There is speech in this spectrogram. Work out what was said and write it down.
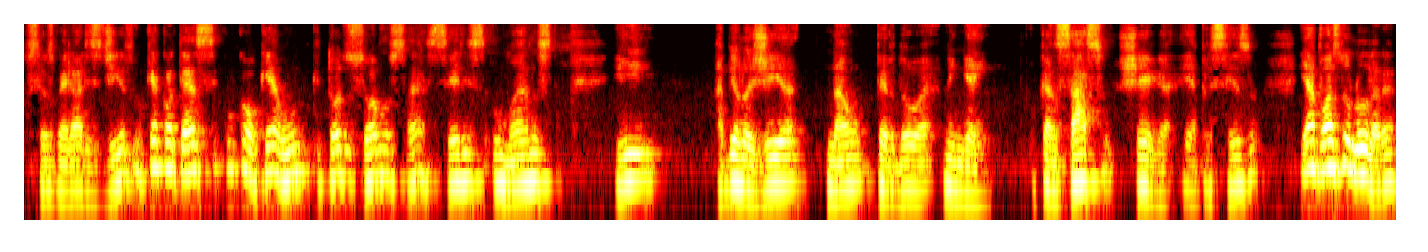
os seus melhores dias, o que acontece com qualquer um, que todos somos né, seres humanos e a biologia não perdoa ninguém. Cansaço chega e é preciso. E a voz do Lula, né?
